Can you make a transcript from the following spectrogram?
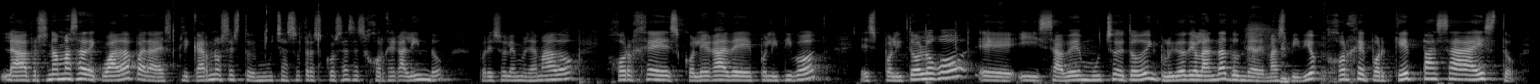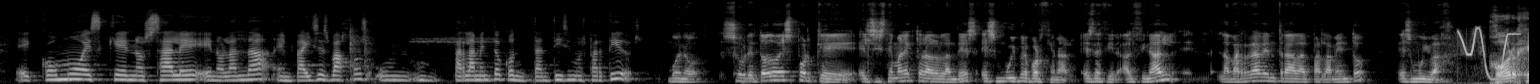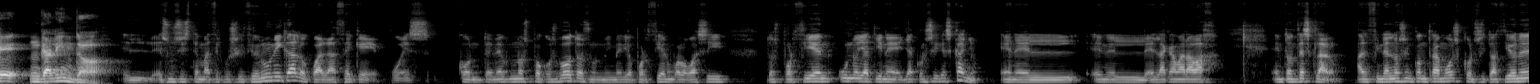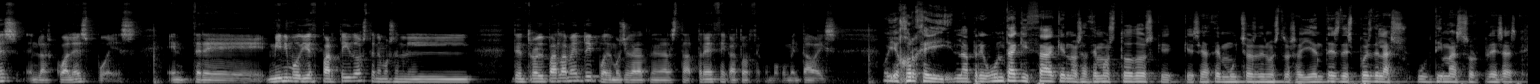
La persona más adecuada para explicarnos esto y muchas otras cosas es Jorge Galindo, por eso le hemos llamado. Jorge es colega de Politibot, es politólogo eh, y sabe mucho de todo, incluido de Holanda, donde además vivió. Jorge, ¿por qué pasa esto? Eh, ¿Cómo es que nos sale en Holanda, en Países Bajos, un, un parlamento con tantísimos partidos? Bueno, sobre todo es porque el sistema electoral holandés es muy proporcional. Es decir, al final, la barrera de entrada al Parlamento es muy baja. Jorge Galindo. es un sistema de circunscripción única, lo cual hace que, pues, con tener unos pocos votos, un y medio por cien o algo así, 2%, uno ya tiene, ya consigue escaño en, el, en, el, en la Cámara Baja. Entonces, claro, al final nos encontramos con situaciones en las cuales, pues, entre mínimo 10 partidos tenemos en el, dentro del Parlamento y podemos llegar a tener hasta 13, 14, como comentabais. Oye, Jorge, y la pregunta quizá que nos hacemos todos, que, se hacen muchos de nuestros oyentes, después de las últimas sorpresas,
